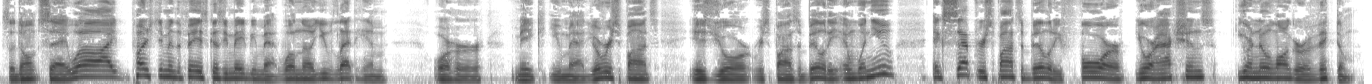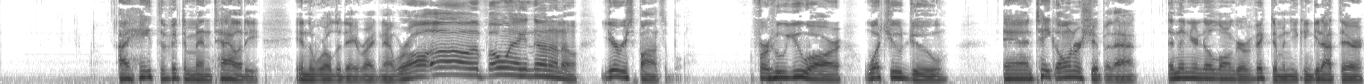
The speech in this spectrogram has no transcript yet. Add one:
So don't say, well, I punched him in the face because he made me mad. Well, no, you let him or her make you mad. Your response is your responsibility. And when you accept responsibility for your actions, you are no longer a victim. I hate the victim mentality in the world today right now. We're all, oh, if only I, no, no, no. You're responsible for who you are, what you do, and take ownership of that. And then you're no longer a victim and you can get out there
